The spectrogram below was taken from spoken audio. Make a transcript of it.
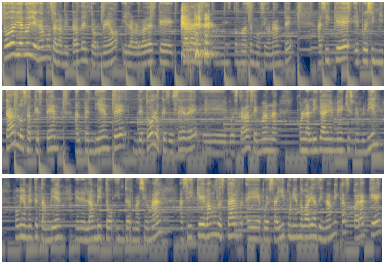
todavía no llegamos a la mitad del torneo y la verdad es que cada vez es esto más emocionante. Así que eh, pues invitarlos a que estén al pendiente de todo lo que sucede eh, pues cada semana con la Liga MX femenil, obviamente también en el ámbito internacional. Así que vamos a estar eh, pues ahí poniendo varias dinámicas para que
